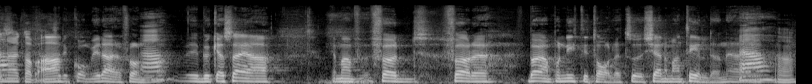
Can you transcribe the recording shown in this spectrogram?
har jag på- Så ja. det kommer ju därifrån. Ja. Vi brukar säga, är man född före början på 90-talet så känner man till den. Ja.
